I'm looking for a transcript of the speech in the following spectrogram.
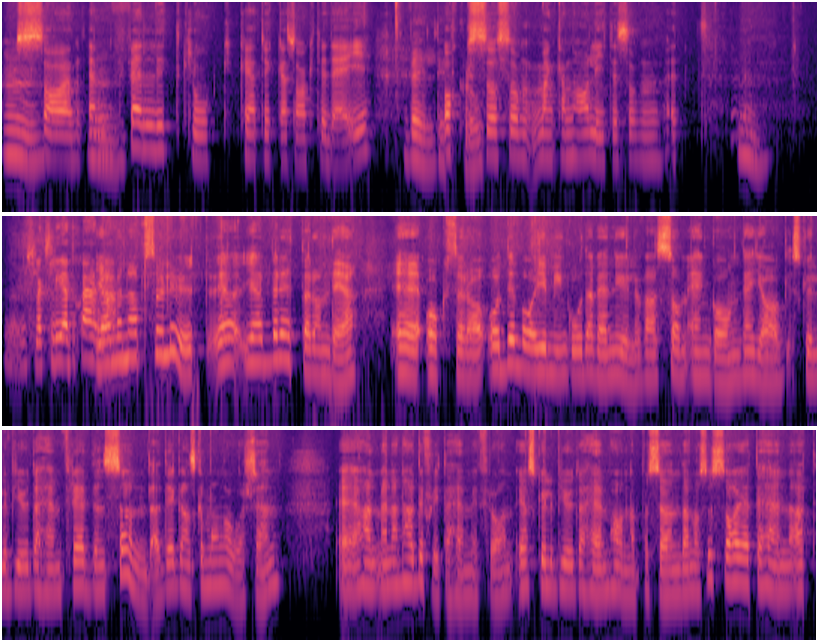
mm. sa en, en mm. väldigt klok, kan jag tycka, sak till dig. Väldigt också klok. som man kan ha lite som ett, mm. Eh, en slags ledstjärna. Ja men absolut, jag, jag berättar om det eh, också. Då. Och det var ju min goda vän Ylva som en gång när jag skulle bjuda hem Fred en söndag, det är ganska många år sedan, eh, han, men han hade flyttat hemifrån. Jag skulle bjuda hem honom på söndagen och så sa jag till henne att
